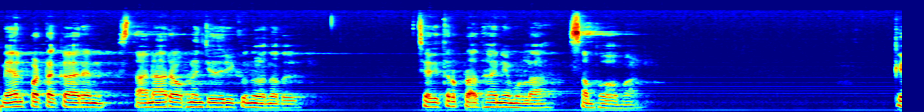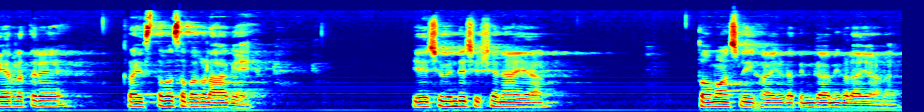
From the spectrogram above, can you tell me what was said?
മേൽപ്പട്ടക്കാരൻ സ്ഥാനാരോഹണം ചെയ്തിരിക്കുന്നു എന്നത് ചരിത്ര പ്രാധാന്യമുള്ള സംഭവമാണ്. കേരളത്തിലെ ക്രൈസ്തവ സഭകളാകെ യേശുവിന്റെ ശിഷ്യനായ തോമാസ് ലീഹായുടെ പിൻഗാമികളായാണ്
